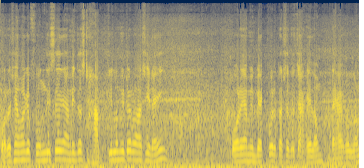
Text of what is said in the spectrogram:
পরে সে আমাকে ফোন দিছে, আমি জাস্ট হাফ কিলোমিটারও আসি নাই। পরে আমি ব্যাক করে তার সাথে চা খেলাম, দেখা করলাম।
